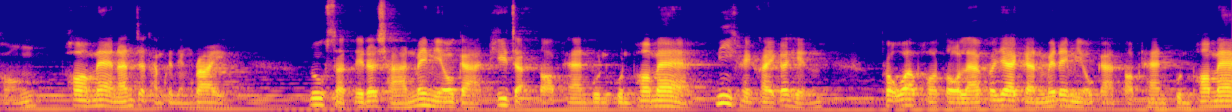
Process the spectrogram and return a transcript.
ของ พ่อแม่นั้นจะทำกันอย่างไร ลูกสัตว์เดรัจฉานไม่มีโอกาสที่จะตอบแทนบุญคุณพ่อแม่ นี่ใครๆก็เห็น เพราะว่าพอโตแล้วก็แยกกันไม่ได้มีโอกาสตอบแทนคุณพ่อแม่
